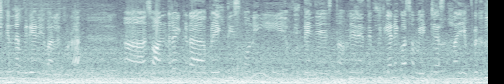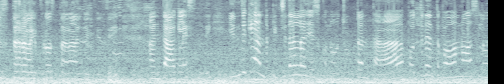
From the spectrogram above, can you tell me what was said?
చికెన్ దమ్ బిర్యానీ వాళ్ళకు కూడా. సో అందరూ ఇక్కడ బ్రేక్ తీసుకొని ఫుడ్ ఎంజాయ్ చేస్తాం. నేనైతే బిర్యానీ కోసం వెయిట్ చేస్తున్నా. ఎప్పుడు కలుస్తారా ఎప్పుడు వస్తారా అని చెప్పేసి అంత ఆకలేస్తుంది. ఎందుకే అంత పిచ్చిదానిలా చేసుకున్నావు? చుట్టంతా? పొద్దున ఎంత బాగున్నావు అసలు?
